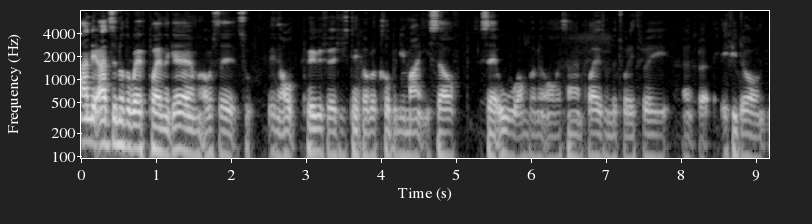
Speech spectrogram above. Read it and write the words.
and it adds another way of playing the game. Obviously, it's you know previous versions you take over a club and you might yourself say, "Oh, I'm going to only sign players under 23," and, but if you don't,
